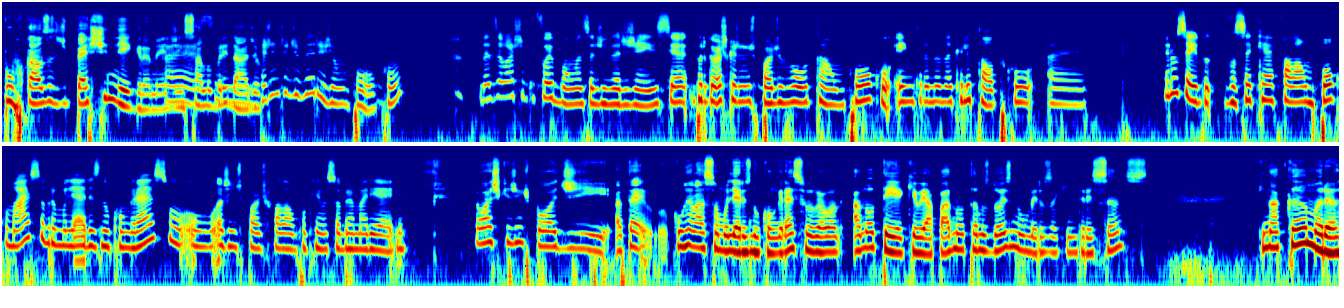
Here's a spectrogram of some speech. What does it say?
por causa de peste negra, né? De É, insalubridade. sim. A gente divergiu um pouco. Mas eu acho que foi bom essa divergência, porque eu acho que a gente pode voltar um pouco entrando naquele tópico. é, Eu não sei, vo- você quer falar um pouco mais sobre mulheres no Congresso ou a gente pode falar um pouquinho sobre a Marielle? Eu acho que a gente pode, até com relação a mulheres no Congresso, eu anotei aqui, eu e a Pá anotamos dois números aqui interessantes. Que na Câmara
